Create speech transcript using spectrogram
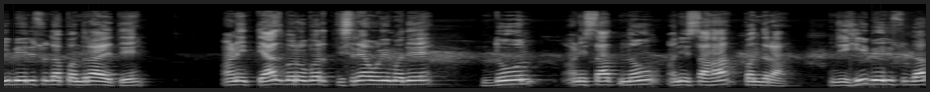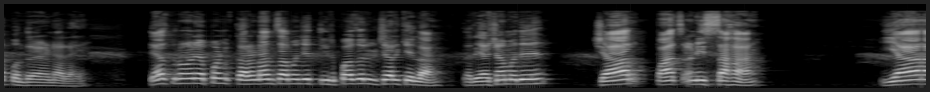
ही बेरीजसुद्धा पंधरा येते. आणि त्याचबरोबर तिसऱ्या ओळीमध्ये दोन आणि सात नऊ आणि सहा पंधरा. म्हणजे ही बेरीजसुद्धा पंधरा येणार आहे. त्याचप्रमाणे आपण कर्णांचा म्हणजे तिरपा जर विचार केला तर याच्यामध्ये चार पाच आणि सहा या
